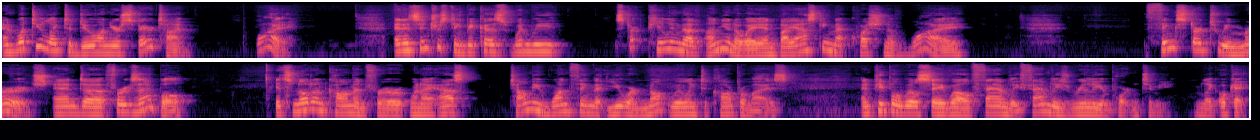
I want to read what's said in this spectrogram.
And what do you like to do on your spare time? Why? And it's interesting because when we start peeling that onion away. And by asking that question of why, things start to emerge. And uh, for example, it's not uncommon for when I ask, tell me one thing that you are not willing to compromise. And people will say, well, family, family is really important to me. I'm like, okay,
